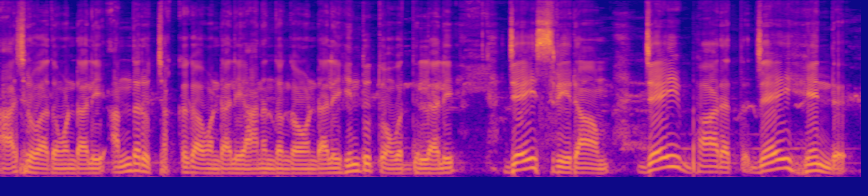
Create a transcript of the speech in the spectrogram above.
ఆశీర్వాదం ఉండాలి. అందరూ చక్కగా ఉండాలి ఆనందంగా ఉండాలి హిందుత్వం వర్ధిల్లాలి. జై శ్రీరామ్ జై భారత్ జై హింద్.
